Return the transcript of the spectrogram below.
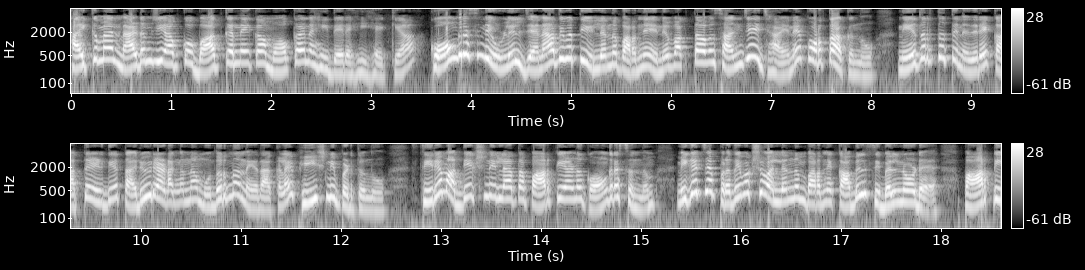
ഹൈക്കമാൻഡ് മാഡം ജി ആപ്കോ ബാത് കർനെ കാ മോക്ക നഹി ദേ രഹി ഹെ ക്യാ കോൺഗ്രസിന്റെ ഉള്ളിൽ ജനാധിപത്യം ഇല്ലെന്ന് പറഞ്ഞതിന് വക്താവ് സഞ്ജയ് ഝായനെ പുറത്താക്കുന്നു നേതൃത്വത്തിനെതിരെ കത്തെഴുതിയ തരൂരടങ്ങുന്ന മുതിർന്ന നേതാക്കളെ ഭീഷണിപ്പെടുത്തുന്നു സ്ഥിരം അധ്യക്ഷനില്ലാത്ത പാർട്ടിയാണ് കോൺഗ്രസ് എന്നും മികച്ച പ്രതിപക്ഷമല്ലെന്നും പറഞ്ഞ കപിൽ സിബലിനോട് പാർട്ടി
